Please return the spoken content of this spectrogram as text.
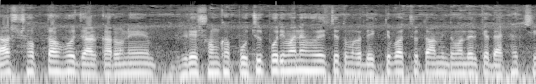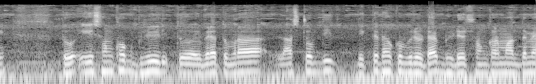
লাস্ট সপ্তাহ, যার কারণে ভিড়ের সংখ্যা প্রচুর পরিমাণে হয়েছে, তোমরা দেখতে পাচ্ছ, তো আমি তোমাদেরকে দেখাচ্ছি। তো এই সংখ্যক ভিড়, তো এবারে তোমরা লাস্ট অবধি দেখতে থাকো ভিডিওটা। ভিডিওর সংখ্যার মাধ্যমে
